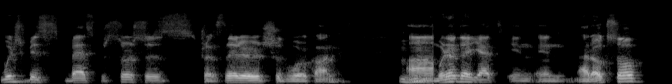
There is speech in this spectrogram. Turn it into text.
which best, best resources translators should work on it. Mm-hmm. Um, we're not there yet in in at Oxo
